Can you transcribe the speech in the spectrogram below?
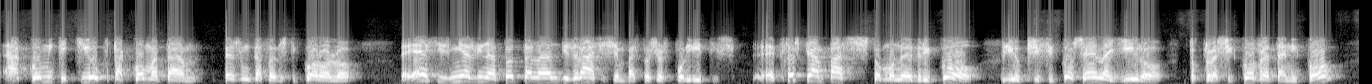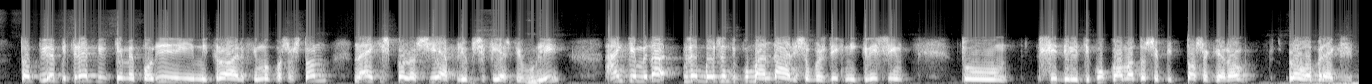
ακόμη και εκεί όπου τα κόμματα παίζουν καθοριστικό ρόλο, ε, έχεις μια δυνατότητα να αντιδράσεις εν πάση περιπτώσει, ως πολίτης. Εκτός και αν πας στο μονοεδρικό πλειοψηφικό σε ένα γύρο, το κλασικό βρετανικό, το οποίο επιτρέπει και με πολύ μικρό αριθμό ποσοστών να έχεις κολοσιαία πλειοψηφία στη Βουλή, αν και μετά δεν μπορείς να την κουμαντάρεις όπως δείχνει η κρίση του συντηρητικού κόμματος επί τόσο καιρό λόγω Brexit.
